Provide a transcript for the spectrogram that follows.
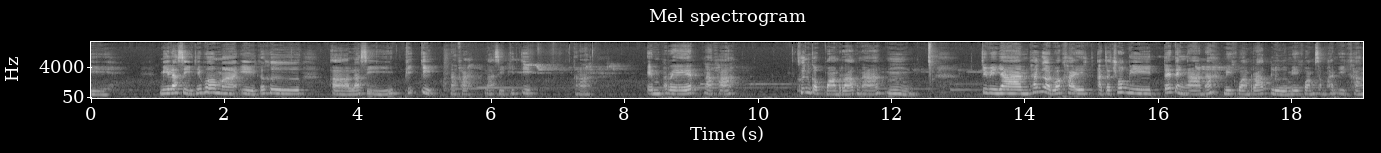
ดีๆ มีราศีที่เพิ่มมาอีกก็คือราศีพิจิกนะคะราศีพิจิกนะคะเอ็มเพรสนะคะ ขึ้นกับความรักนะ อืม จิตวิญญาณถ้าเกิดว่าใครอาจจะโชคดีได้แต่งงานนะมีความรักหรือมีความสัมพันธ์อีกครั้ง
